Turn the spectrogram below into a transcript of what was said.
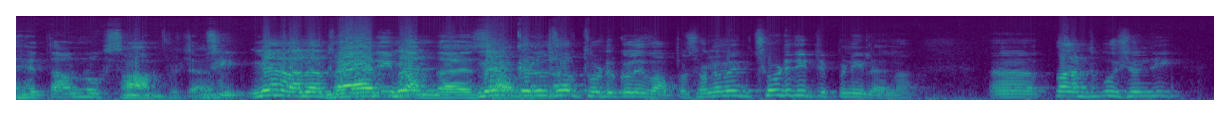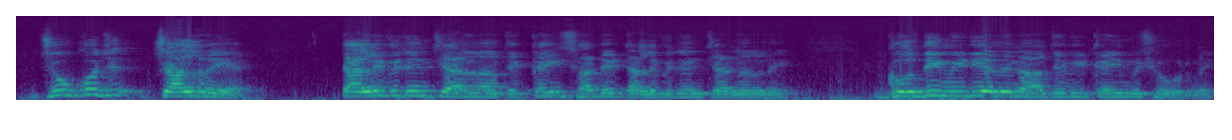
ਹਿੱਤਾਂ ਨੂੰ ਨੁਕਸਾਨ ਪਹੁੰਚਾਏ ਜੀ ਮੈਂ ਆਣਾ ਮੈਂ ਨਹੀਂ ਮੰਨਦਾ ਇਸ ਮੈਂ ਨਾਲ। ਸਾਹਿਬ ਤੁਹਾਡੇ ਕੋਲੇ ਵਾਪਸ ਆਉਣਾ ਮੈਂ ਇੱਕ ਛੋਟੀ ਜਿਹੀ ਟਿੱਪਣੀ ਲੈਣਾ ਭਾਰਤ ਭੂਸ਼ਣ ਜੀ ਜੋ ਕੁਝ ਚੱਲ ਰਿਹਾ ਹੈ ਟੈਲੀਵਿਜ਼ਨ ਚੈਨਲਾਂ ਤੇ ਕਈ ਸਾਡੇ ਟੈਲੀਵਿਜ਼ਨ ਚੈਨਲ ਨੇ ਗੋਦੀ ਮੀਡੀਆ ਦੇ ਨਾਂ ਤੇ ਵੀ ਕਈ ਮਸ਼ਹੂਰ ਨੇ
